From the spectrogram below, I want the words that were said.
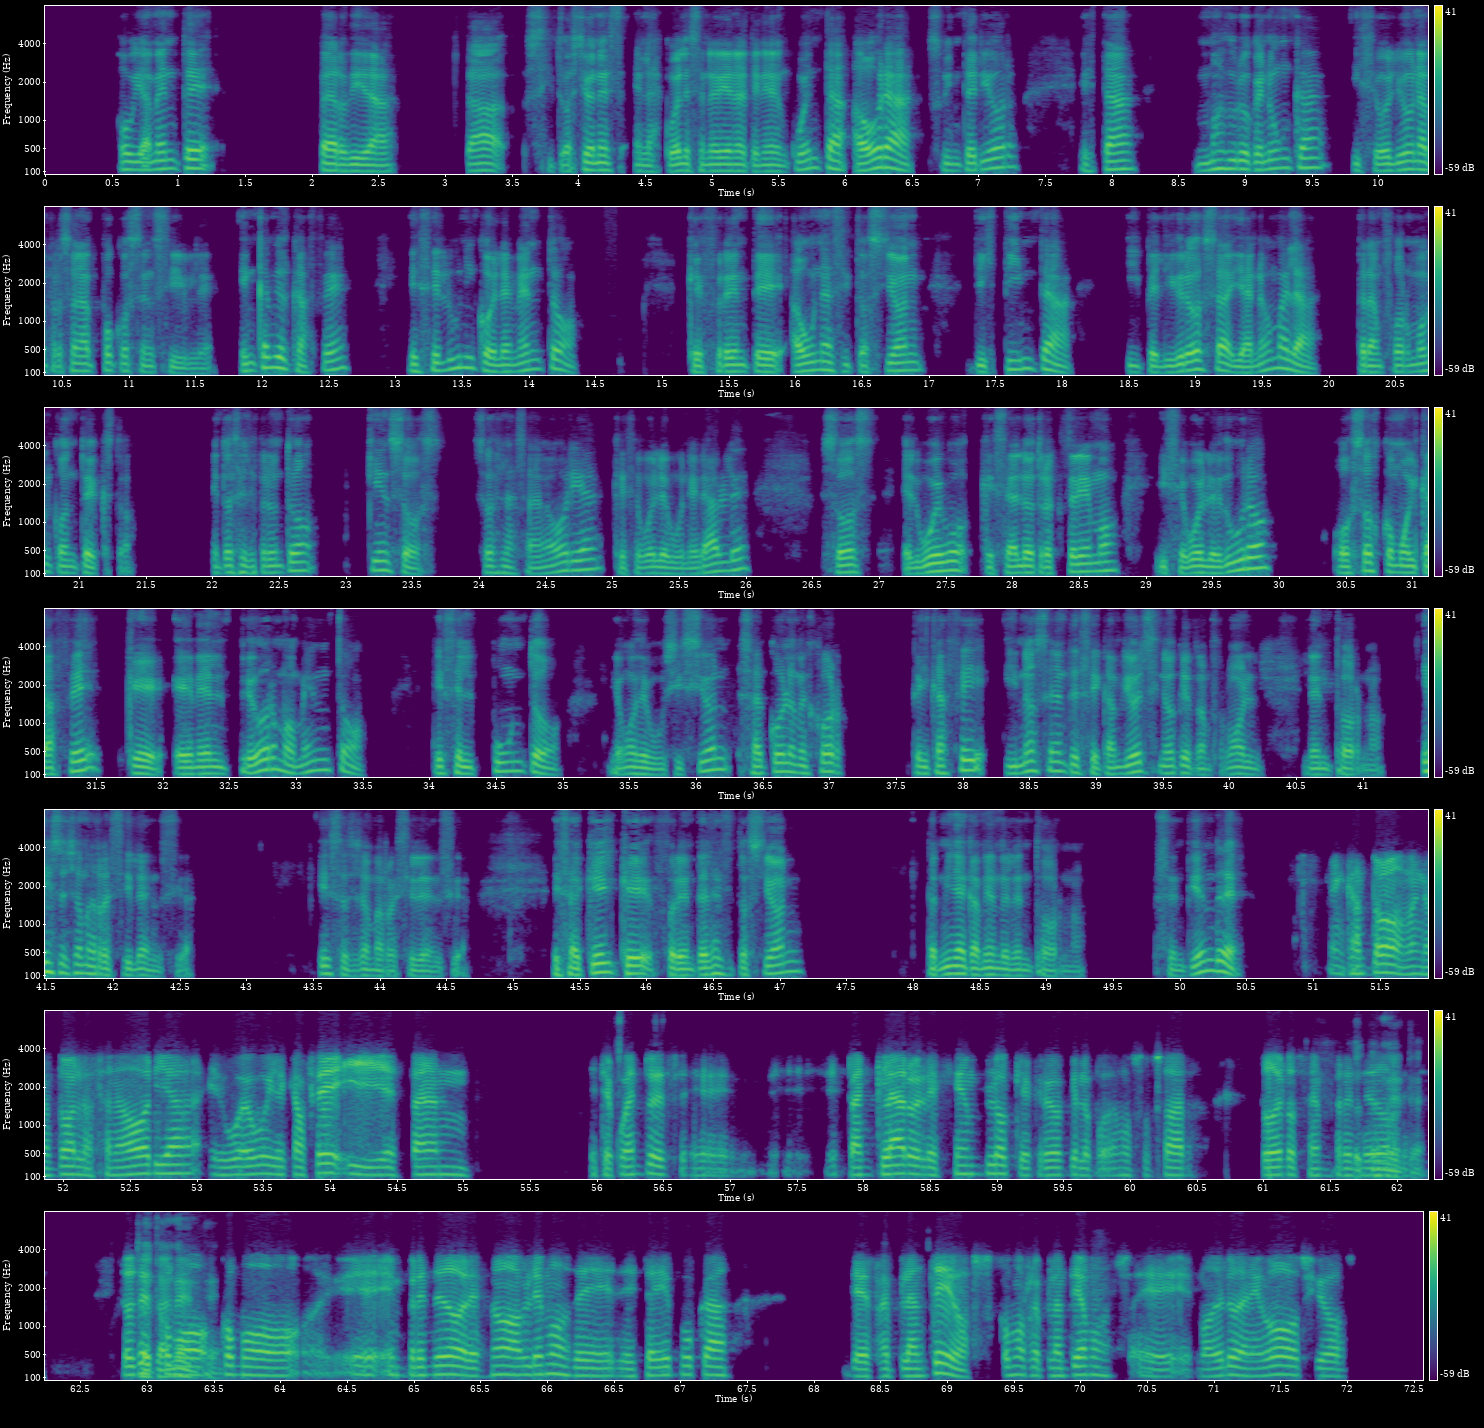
obviamente pérdida, situaciones en las cuales se no habían tenido en cuenta, ahora su interior está más duro que nunca y se volvió una persona poco sensible. En cambio, el café es el único elemento que frente a una situación distinta y peligrosa y anómala, transformó el contexto. Entonces les preguntó, ¿quién sos? ¿Sos la zanahoria que se vuelve vulnerable? ¿Sos el huevo que sea al otro extremo y se vuelve duro? ¿O sos como el café que en el peor momento, que es el punto, digamos, de ebullición, sacó lo mejor del café y no solamente se cambió él, sino que transformó el, entorno? Eso se llama resiliencia. Eso se llama resiliencia. Es aquel que frente a la situación termina cambiando el entorno. ¿Se entiende? Me encantó, me encantó la zanahoria, el huevo y el café y están, este cuento es, eh, es tan claro el ejemplo que creo que lo podemos usar todos los emprendedores. Entonces, como, como eh, emprendedores, ¿no? Hablemos de, esta época de replanteos, cómo replanteamos eh, el modelo de negocios,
